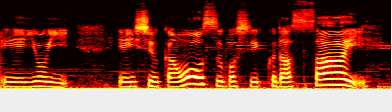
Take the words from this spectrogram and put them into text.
えー、良い、1週間をお過ごしください。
